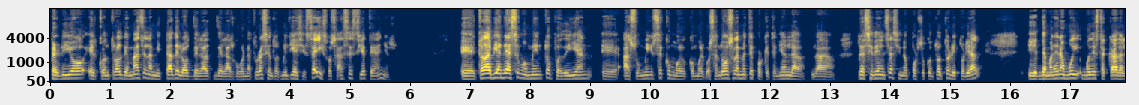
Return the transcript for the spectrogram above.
perdió el control de más de la mitad de, de, de las gubernaturas en 2016, o sea, hace siete años. Eh, todavía en ese momento podían eh, asumirse como, como el, o no solamente porque tenían la, la, presidencia, sino por su control territorial y de manera muy, muy destacada el,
